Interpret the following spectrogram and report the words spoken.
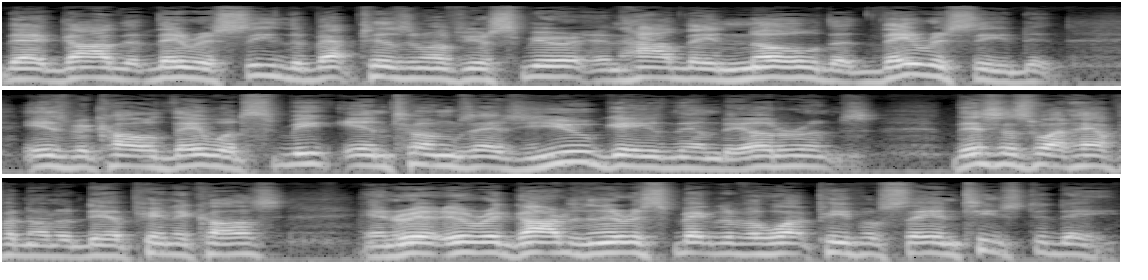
That God, that they received the baptism of your spirit and how they know that they received it is because they would speak in tongues as you gave them the utterance. This is what happened on the day of Pentecost. And regardless and irrespective of what people say and teach today,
